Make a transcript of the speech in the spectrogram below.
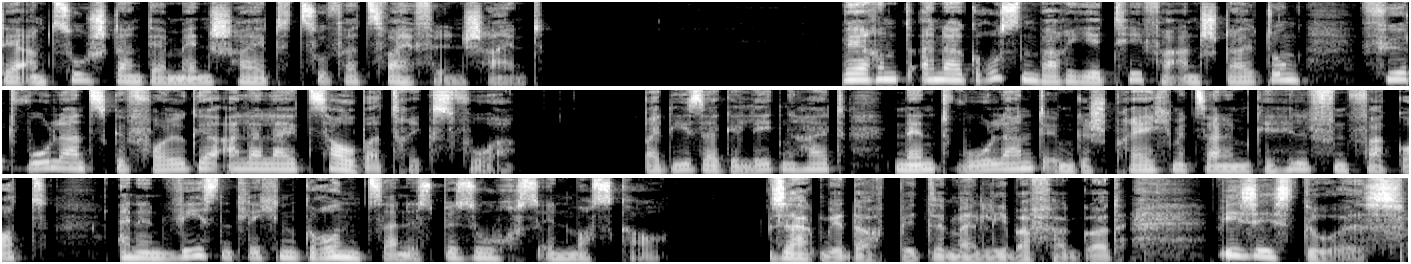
der am Zustand der Menschheit zu verzweifeln scheint. Während einer großen Varieté-Veranstaltung führt Wolands Gefolge allerlei Zaubertricks vor. Bei dieser Gelegenheit nennt Woland im Gespräch mit seinem Gehilfen Fagott einen wesentlichen Grund seines Besuchs in Moskau. Sag mir doch bitte, mein lieber Fagott, wie siehst du es?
